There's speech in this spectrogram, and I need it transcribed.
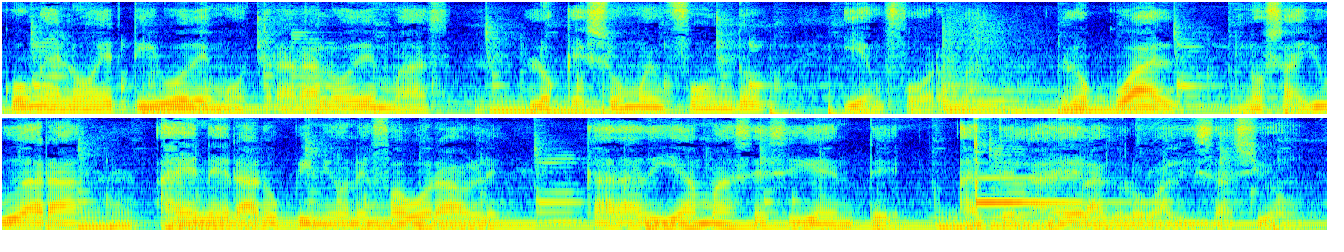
con el objetivo de mostrar a los demás lo que somos en fondo y en forma, lo cual nos ayudará a generar opiniones favorables cada día más exigentes ante la era globalización.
